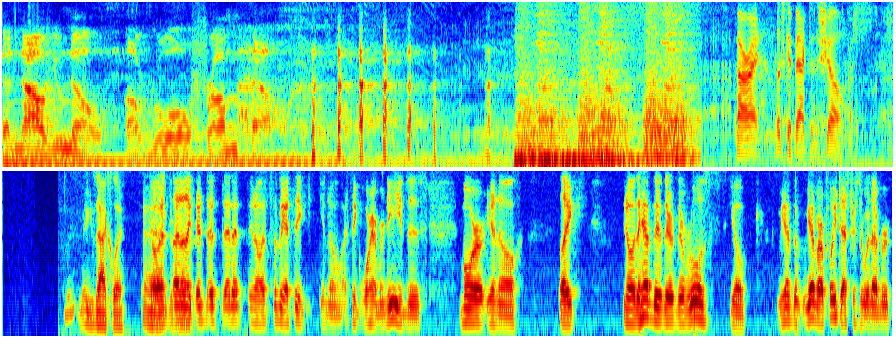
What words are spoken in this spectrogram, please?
And now you know a rule from hell. All right, let's get back to the show. Exactly. So that's I like that's, that, that, that you know it's something I think you know I think Warhammer needs is more you know like you know they have their their, their rules you know we have the we have our playtesters or whatever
